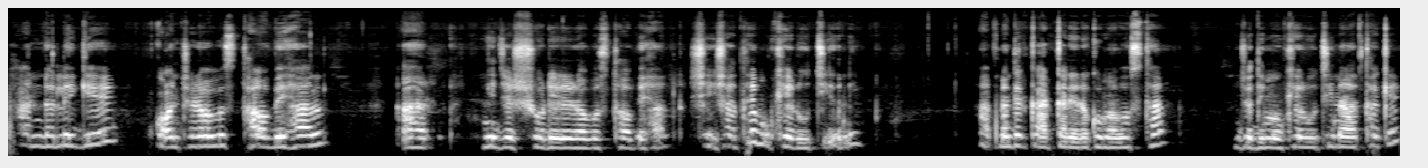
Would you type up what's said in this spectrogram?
ঠান্ডা লেগে কণ্ঠের অবস্থাও বেহাল আর নিজের শরীরের অবস্থাও বেহাল সেই সাথে মুখে রুচিও নেই। আপনাদের কার কার এরকম অবস্থা? যদি মুখে রুচি না থাকে,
